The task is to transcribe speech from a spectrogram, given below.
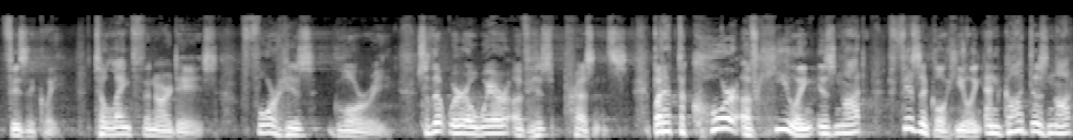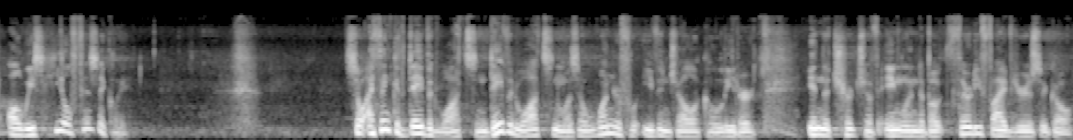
physically to lengthen our days for His glory, so that we're aware of His presence. But at the core of healing is not physical healing, and God does not always heal physically. So I think of David Watson. David Watson was a wonderful evangelical leader in the Church of England about 35 years ago.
